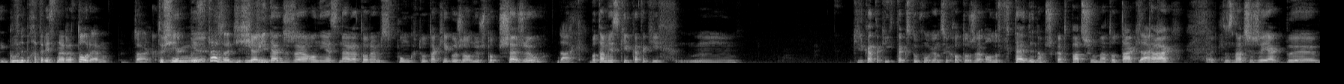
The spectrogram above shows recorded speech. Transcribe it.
główny bohater jest narratorem. Tak. To się nie zdarza dzisiaj. I widać, że on jest narratorem z punktu takiego, że on już to przeżył. Tak. Bo tam jest kilka takich. Mm, kilka takich tekstów mówiących o to, że on wtedy na przykład patrzył na to tak, tak. i tak. tak. To znaczy, że jakby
